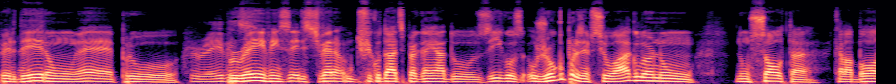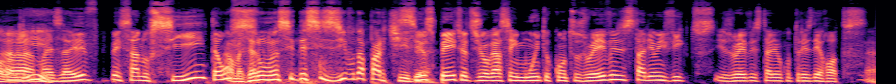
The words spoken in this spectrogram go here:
perderam né, pro, Pro Ravens. pro Ravens, eles tiveram dificuldades para ganhar dos Eagles. O jogo, por exemplo, se o Aguilar não, não solta aquela bola Ah, ali. mas aí pensar no si, então. Ah, mas era um lance decisivo da partida. Se os Patriots jogassem muito contra os Ravens, estariam invictos. E os Ravens estariam com três derrotas. Ah,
